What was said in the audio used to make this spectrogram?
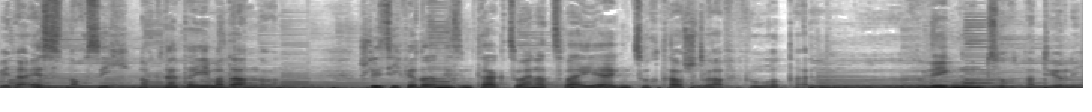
Weder es noch sich, noch knallt er jemand anderen. Schließlich wird er an diesem Tag zu einer zweijährigen Zuchthausstrafe verurteilt. Wegen Unzucht natürlich.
